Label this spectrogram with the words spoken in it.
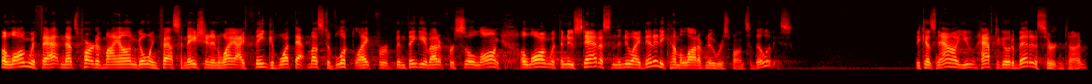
Along with that, and that's part of my ongoing fascination and why I think of what that must have looked like for been thinking about it for so long, along with the new status and the new identity come a lot of new responsibilities. Because now you have to go to bed at a certain time.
